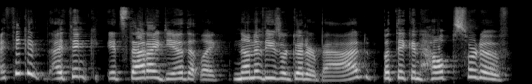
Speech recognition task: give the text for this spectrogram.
I think it I think it's that idea that like none of these are good or bad, but they can help sort of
